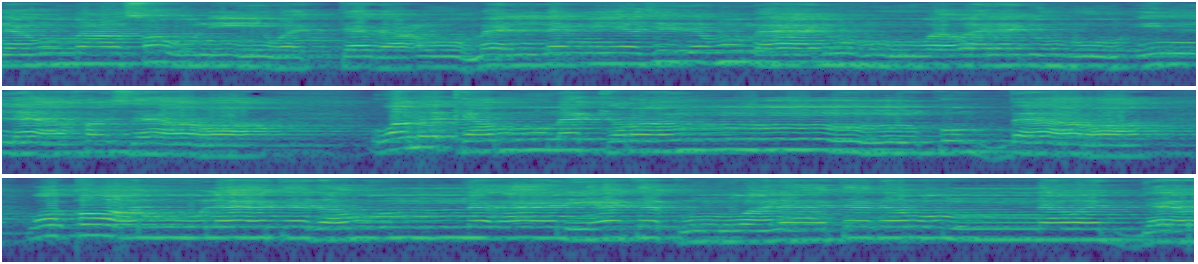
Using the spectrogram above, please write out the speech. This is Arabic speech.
إنهم عصوني واتبعوا من لم يزده ماله وولده إلا خسارا ومكروا مكرا كبارا وقالوا لا تذرن آلهتكم ولا تذرن ودا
